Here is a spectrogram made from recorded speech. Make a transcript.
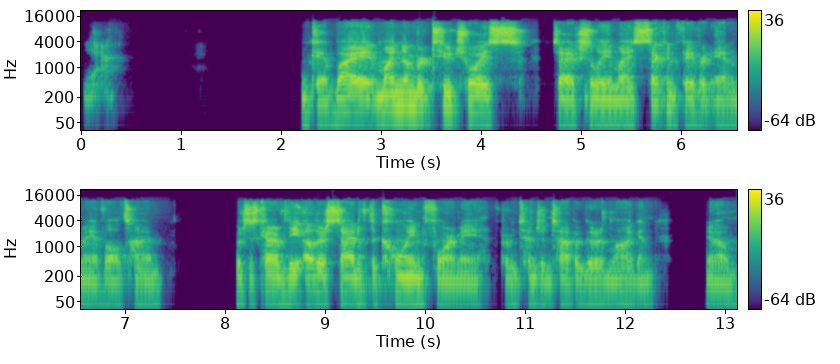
Yeah. Okay, my my number two choice is actually my second favorite anime of all time, which is kind of the other side of the coin for me from Tengen Toppa Gurren Lagann. You know,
